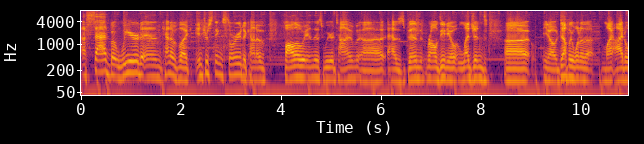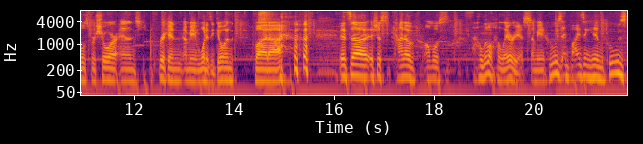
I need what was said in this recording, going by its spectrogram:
a sad but weird and kind of like interesting story to kind of follow in this weird time. Uh, has been Ronaldinho, legend. Uh, you know, definitely one of the my idols for sure. And freaking, I mean, what is he doing? But uh, it's uh, it's just kind of almost a little hilarious. I mean, who's advising him? Who's,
